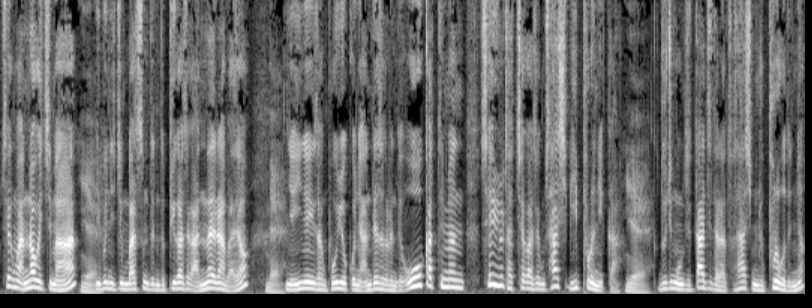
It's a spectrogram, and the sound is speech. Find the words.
세금 안 나오겠지만 예. 이분이 지금 말씀드린 대로 비과세가 안 나나 봐요. 네. 이제 2년 이상 보유 요건이 안 돼서 그런데 5억 같으면 세율 자체가 지금 42%니까 예. 누진공제 따지더라도 46%거든요.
